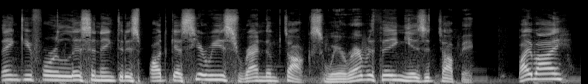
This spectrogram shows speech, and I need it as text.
thank you for listening to this podcast series, Random Talks, where everything is a topic. Bye bye.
